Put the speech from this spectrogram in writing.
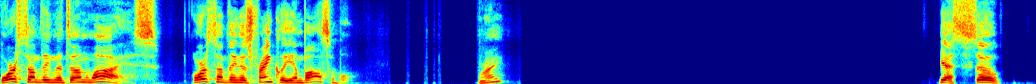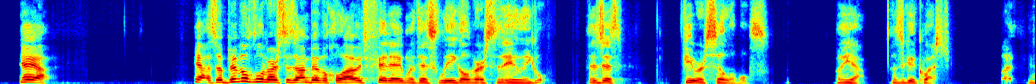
or something that's unwise, or something that's frankly impossible, right? Yes, so, yeah, yeah. Yeah, so biblical versus unbiblical, I would fit in with this legal versus illegal. There's just fewer syllables. But yeah, that's a good question. Yeah.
